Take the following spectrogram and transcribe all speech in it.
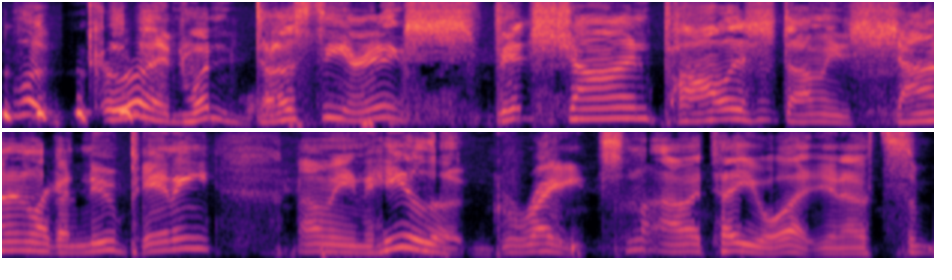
look good. wasn't dusty or anything. Spit shine, polished. I mean, shining like a new penny. I mean, he looked great. I tell you what, you know, some,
